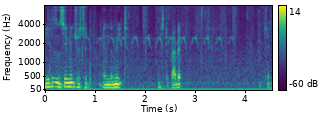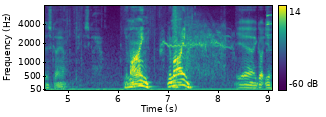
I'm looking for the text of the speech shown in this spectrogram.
He doesn't seem interested in the meat, Mr. Rabbit. Take this guy out. Take this guy out. You're mine! You're mine! Yeah, I got you.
